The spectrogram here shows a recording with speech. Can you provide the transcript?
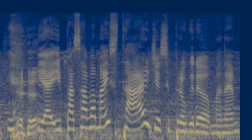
e aí passava mais tarde esse programa, né?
